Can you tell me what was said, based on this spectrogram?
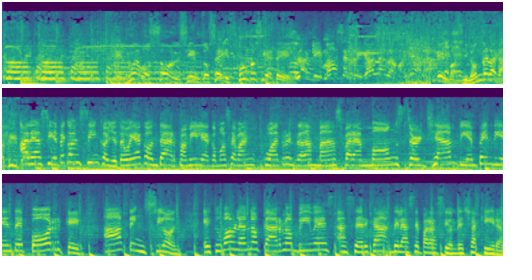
de la El nuevo Sol 106.7. La que más se regala en la mañana. El vacilón de la gatita. A las 7.5 yo te voy a contar, familia, cómo se van cuatro entradas más para Monster Jam. Bien pendiente porque, atención, estuvo hablando Carlos Vives acerca de la separación de Shakira.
